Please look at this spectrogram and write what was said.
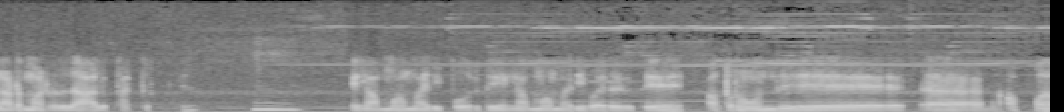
நடமாடுறது ஆளு பார்த்துருக்கு. எங்க அம்மா மாதிரி போறது எங்க அம்மா மாதிரி வருது அப்புறம் வந்து அப்பா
